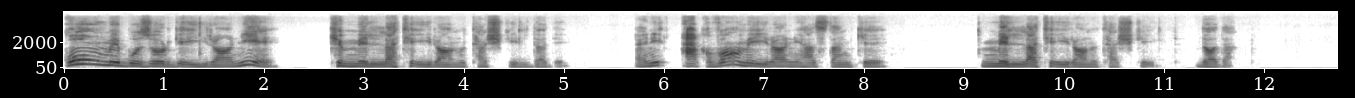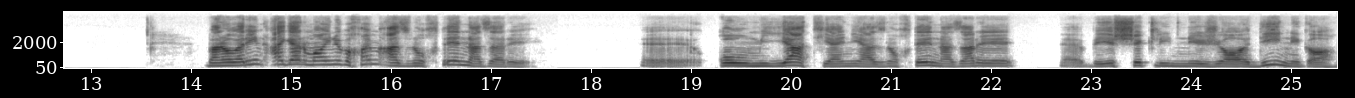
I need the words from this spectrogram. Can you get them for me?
قوم بزرگ ایرانیه. که ملت ایران رو تشکیل داده. یعنی اقوام ایرانی هستند که ملت ایران رو تشکیل دادن. بنابراین اگر ما اینو بخوایم از نقطه نظر قومیت یعنی از نقطه نظر به یه شکلی نژادی نگاه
